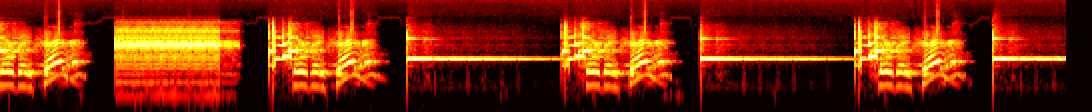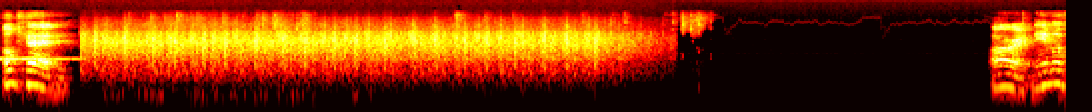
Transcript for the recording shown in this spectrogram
Survey says. Survey says. Survey says. Survey says. Okay. Name a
